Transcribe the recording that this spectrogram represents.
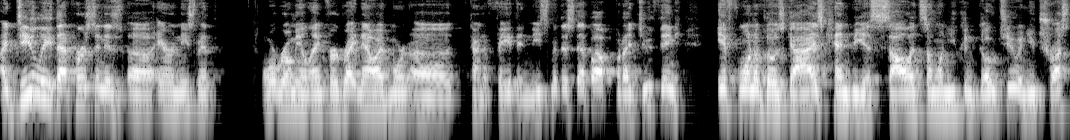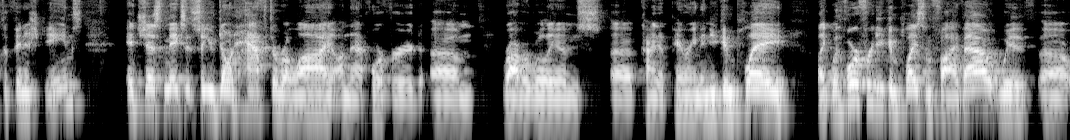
ideally that person is uh, Aaron Nesmith or Romeo Langford. Right now, I have more uh, kind of faith in Nesmith to step up, but I do think if one of those guys can be a solid someone you can go to and you trust to finish games, it just makes it so you don't have to rely on that Horford, um, Robert Williams uh, kind of pairing, and you can play. Like with Horford, you can play some five out. With uh,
